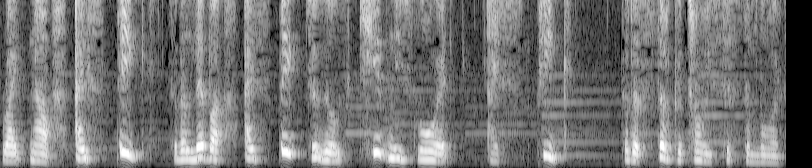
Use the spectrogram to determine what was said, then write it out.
right now. I speak to the liver. I speak to those kidneys, Lord. I speak to the circulatory system, Lord.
